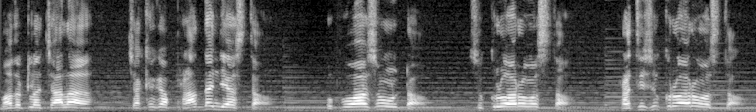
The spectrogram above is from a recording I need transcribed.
మొదట్లో చాలా చక్కగా ప్రార్థన చేస్తావు. ఉపవాసం ఉంటావు. శుక్రవారం వస్తావు. ప్రతి శుక్రవారం వస్తావు.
